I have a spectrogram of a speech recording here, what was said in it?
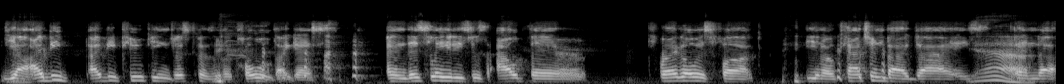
Yeah, I'd be I'd be puking just because of the cold, I guess. And this lady's just out there, prego as fuck, you know, catching bad guys, Yeah. and uh,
